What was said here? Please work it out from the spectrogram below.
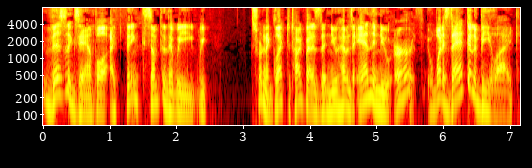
this example, I think something that we we sort of neglect to talk about is the new heavens and the new earth. What is that going to be like?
